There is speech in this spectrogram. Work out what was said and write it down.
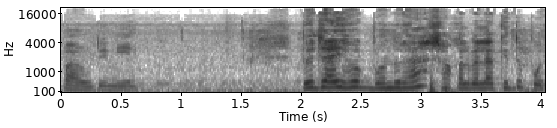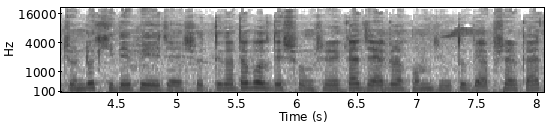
পাউরুটি নিয়ে। তো যাই হোক বন্ধুরা, সকালবেলা কিন্তু প্রচণ্ড খিদে পেয়ে যায়। সত্যি কথা বলতে সংসারের কাজ একরকম, যেহেতু ব্যবসার কাজ,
